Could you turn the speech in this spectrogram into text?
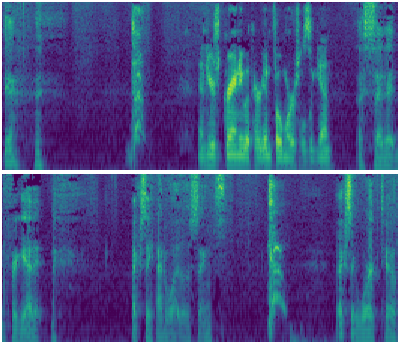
Yeah, And here's Granny with her infomercials again. I said it and forget it. Actually, had one of those things. Actually worked too.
